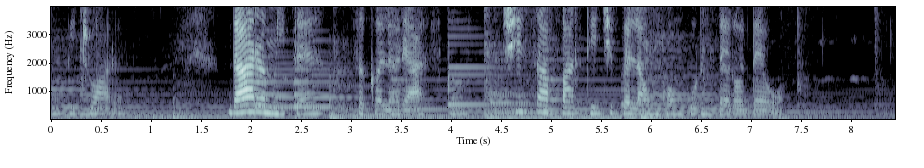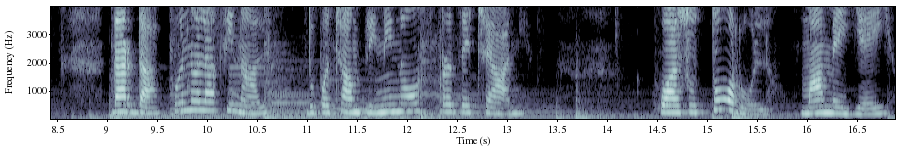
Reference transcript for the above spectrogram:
în picioare. Dar rămite să călărească și să participe la un concurs de rodeo. Dar da, până la final după ce a împlinit 19 ani, cu ajutorul mamei ei,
